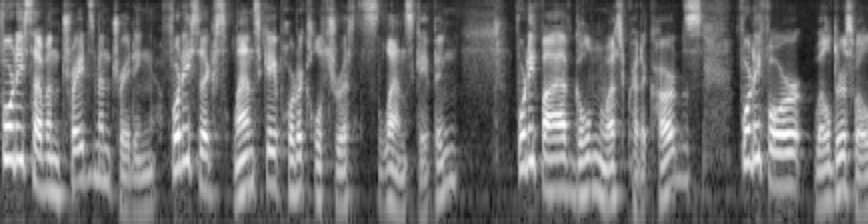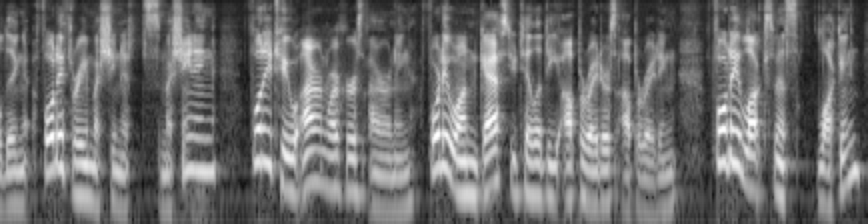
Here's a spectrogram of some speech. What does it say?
47 tradesmen trading, 46 landscape horticulturists landscaping, 45 Golden West credit cards, 44 welders welding, 43 machinists machining, 42 ironworkers ironing, 41 gas utility operators operating, 40 locksmiths locking,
